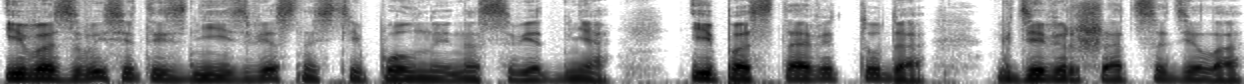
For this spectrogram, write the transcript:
и возвысит из неизвестности полный на свет дня и поставит туда, где вершатся дела.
